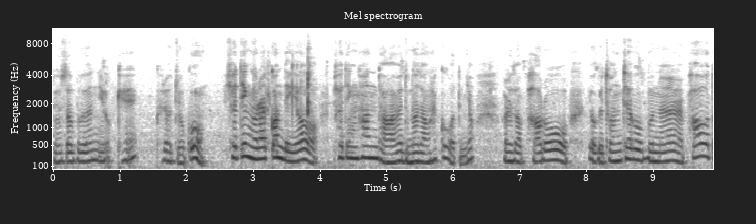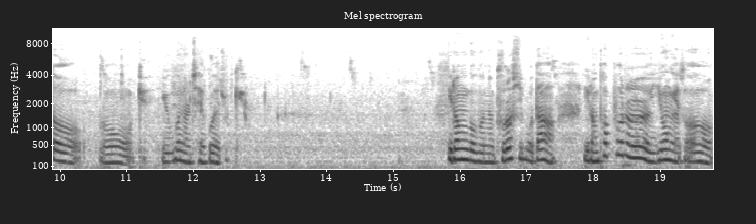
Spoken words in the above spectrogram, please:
눈썹은 이렇게 그려주고 쉐딩을 할 건데요. 쉐딩한 다음에 눈화장을 할 거거든요. 그래서 바로 여기 전체 부분을 파우더로 이렇게 유분을 제거해 줄게요. 이런 부분은 브러쉬보다 이런 퍼프를 이용해서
